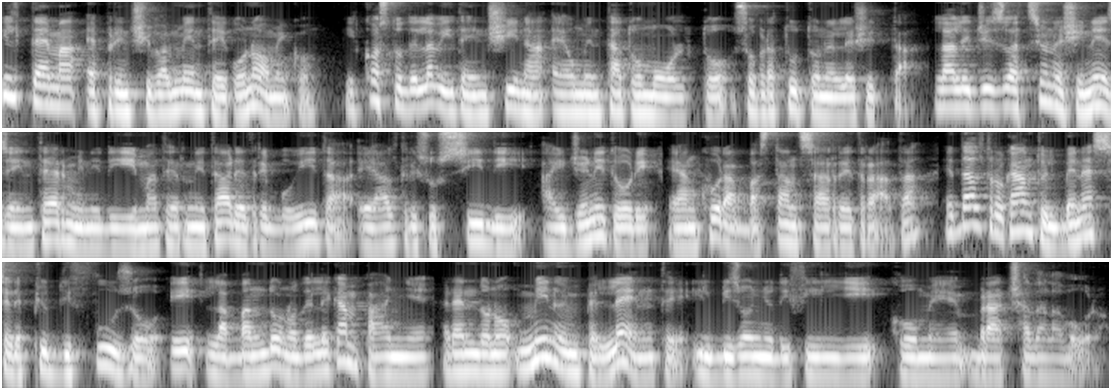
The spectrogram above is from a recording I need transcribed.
Il tema è principalmente economico. Il costo della vita in Cina è aumentato molto, soprattutto nelle città. La legislazione cinese in termini di maternità retribuita e altri sussidi ai genitori è ancora abbastanza arretrata e d'altro canto il benessere più diffuso e l'abbandono delle campagne rendono meno impellente il bisogno di figli come braccia da lavoro.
